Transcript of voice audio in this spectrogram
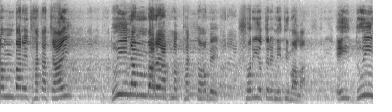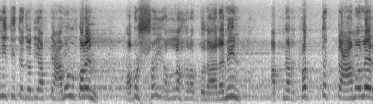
নম্বরে থাকা চাই, দুই নম্বরে আপনার থাকতে হবে শরীয়তের নীতিমালা। এই দুই নীতিতে যদি আপনি আমল করেন, অবশ্যই আল্লাহ রব্বুল আলমিন আপনার প্রত্যেকটা আমলের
